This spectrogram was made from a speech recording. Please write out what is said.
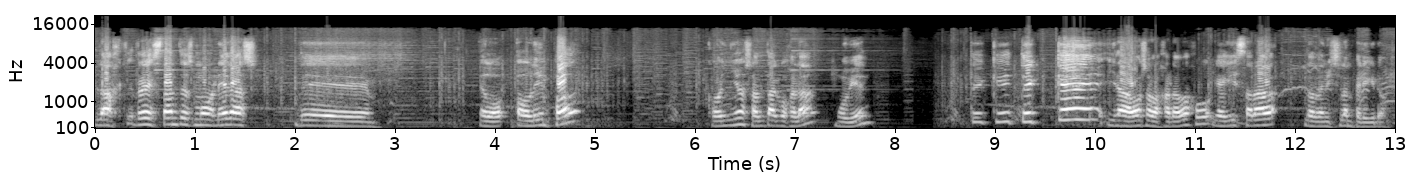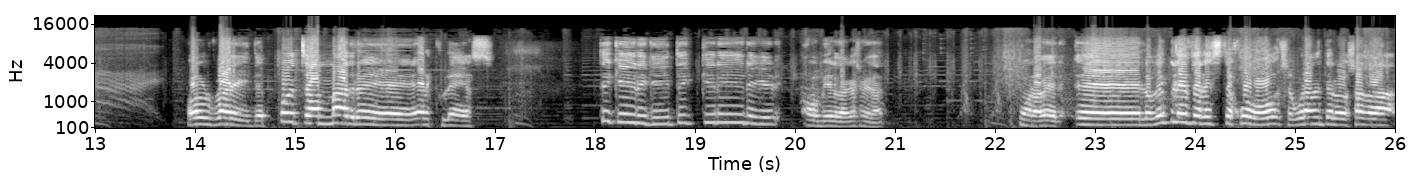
las restantes monedas de... El Olimpo. Coño, salta, cógela. Muy bien. Teque, teque. Y nada, vamos a bajar abajo. Y aquí estará la de misión en peligro. Alright, de puta madre, Hércules. Oh, mierda, casi me dan. Bueno, a ver, eh, los gameplays de este juego seguramente los haga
